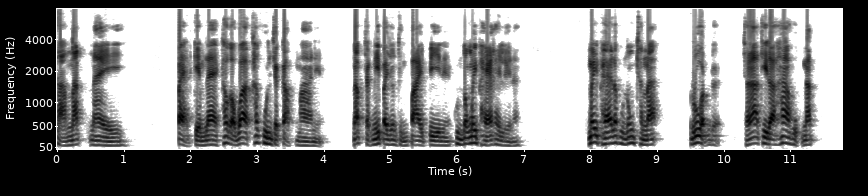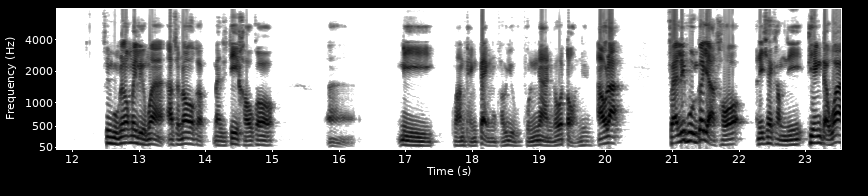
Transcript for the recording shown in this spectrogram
สามนัดในแปดเกมแรก เท่ากับว่าถ้าคุณจะกลับมาเนี่ย นับจากนี้ไปจนถึงปลายปีเนี่ย คุณต้องไม่แพ้ใครเลยนะ ไม่แพ้แล้วคุณต้องชนะรวดด้วย ชนะทีละห้าหกนัด ซึ่งคุณก็ต้องไม่ลืมว่าอาร์เซนอลกับแมนซิตี้เขาก็มีความแข็งแกร่งของเขาอยู่ผลงานเขาก็ต่อเนื่องเอาละแฟนลิพูลก็อย่าท้อ อันนี้ใช้คำนี้ เพียงแต่ว่า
